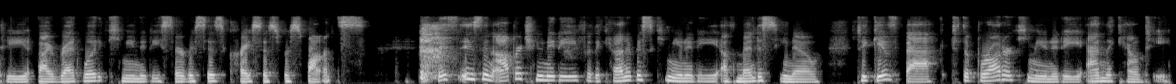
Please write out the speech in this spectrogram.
County by Redwood Community Services Crisis Response. This is an opportunity for the cannabis community of Mendocino to give back to the broader community and the county,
